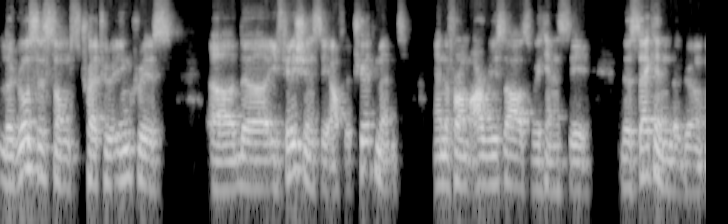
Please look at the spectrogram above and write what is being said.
lagoon systems, try to increase uh, the efficiency of the treatment. And from our results, we can see the second lagoon,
